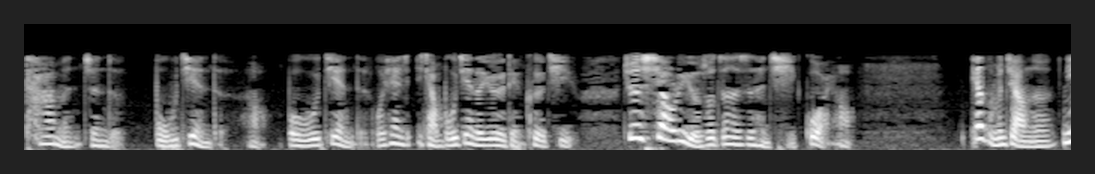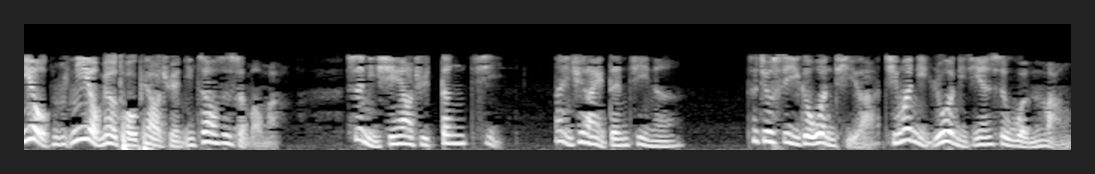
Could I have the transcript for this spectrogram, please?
他们真的不见得，哈，不见得。我现在讲不见得又有点客气，就是效率有时候真的是很奇怪啊。要怎么讲呢？你有你有没有投票权？你知道是什么吗？是你先要去登记，那你去哪里登记呢？这就是一个问题啦。请问你，如果你今天是文盲，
